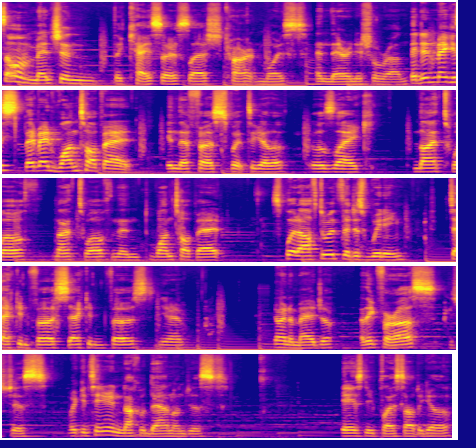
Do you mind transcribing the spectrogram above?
someone mentioned the Queso slash Current Moist and their initial run. They didn't make a, They made one top eight in their first split together. It was like 9th, 12th, 9th, 12th, and then one top eight. Split afterwards, they're just winning. Second, first, second, first. You know, going to major. I think for us, it's just we're continuing to knuckle down on just getting this new playstyle together.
